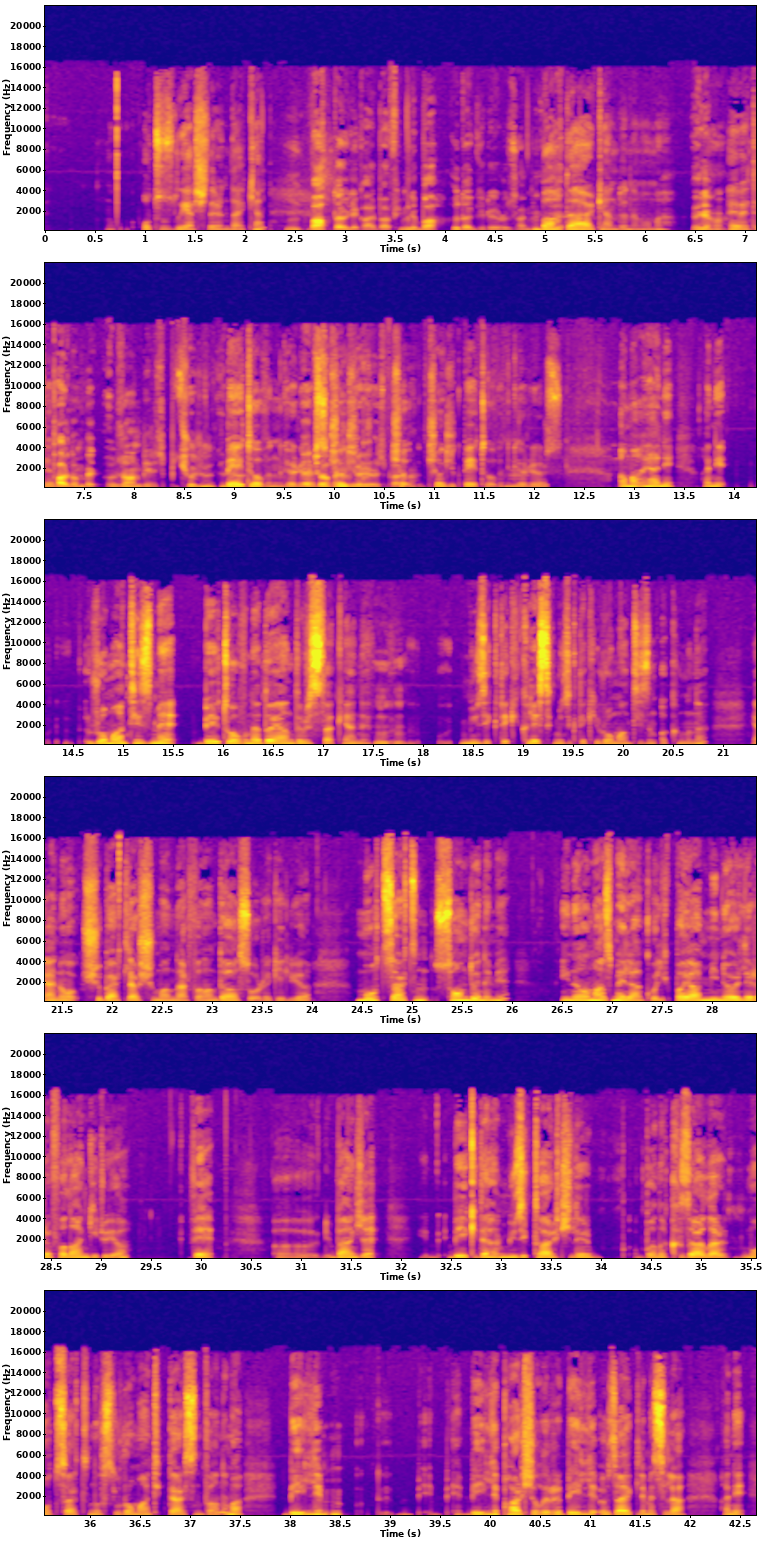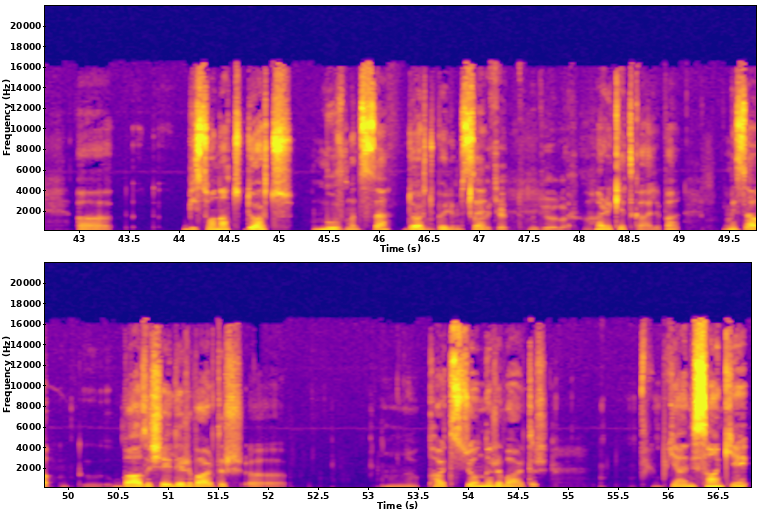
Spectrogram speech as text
30'lu yaşlarındayken. Bach da öyle galiba. Filmde Bach'ı da görüyoruz. Hani Bach da erken dönem ama. Öyle mi? Evet evet. Pardon o zaman bir, bir çocuğu görüyoruz. Beethoven görüyoruz. Beethoven çocuk, görüyoruz pardon. Ço çocuk Beethoven hmm. görüyoruz. Ama yani hani romantizme Beethoven'a dayandırırsak yani hı müzikteki klasik müzikteki romantizm akımını yani o Schubert'ler Schumann'lar falan daha sonra geliyor. Mozart'ın son dönemi inanılmaz melankolik. Bayağı minörlere falan giriyor. Ve e, bence belki de hani müzik tarihçileri bana kızarlar Mozart nasıl romantik dersin falan ama belli belli parçaları belli özellikle mesela hani e, bir sonat dört movement'sa dört hmm. bölümse hareket mi diyorlar? Hareket galiba. Mesela bazı şeyleri vardır e, partisyonları vardır. Yani sanki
